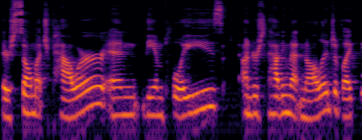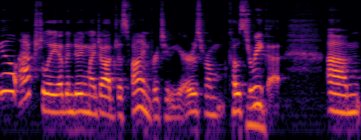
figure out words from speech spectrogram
there's so much power and the employees under having that knowledge of like, you know, actually, I've been doing my job just fine for two years from Costa mm-hmm. Rica. Um,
